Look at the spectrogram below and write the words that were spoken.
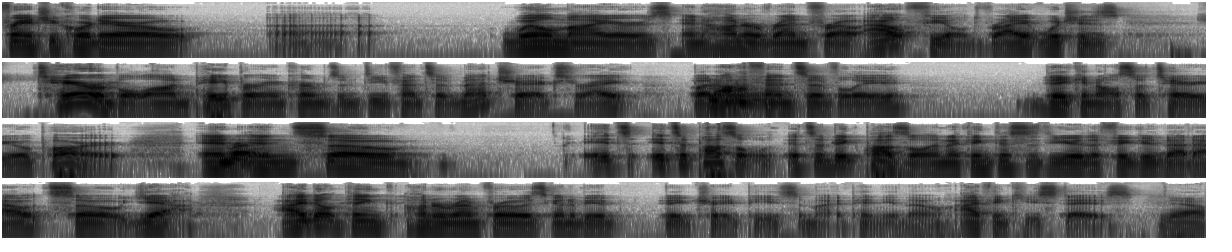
franchy cordero uh wil myers and hunter renfroe outfield right? Which is terrible on paper in terms of defensive metrics right? But Mhm. offensively they can also tear you apart. And Right. and so it's it's a puzzle. It's a big puzzle. And i think this is the year to figure that out. So yeah i don't think hunter renfroe is going to be a big trade piece in my opinion though i think he stays Yeah.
